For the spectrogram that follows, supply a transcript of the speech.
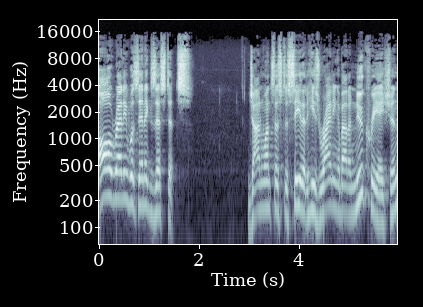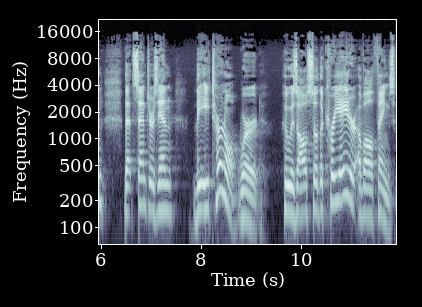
already was in existence. John wants us to see that he's writing about a new creation that centers in the eternal Word, who is also the creator of all things,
